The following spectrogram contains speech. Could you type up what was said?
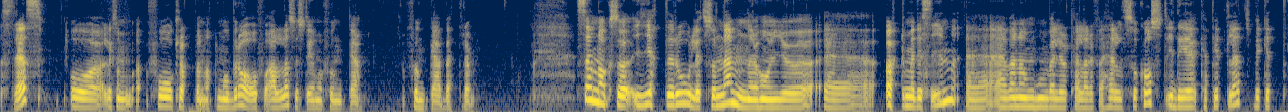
stress och liksom få kroppen att må bra och få alla system att funka, funka bättre. Sen också jätteroligt så nämner hon ju eh, örtmedicin, eh, även om hon väljer att kalla det för hälsokost i det kapitlet, vilket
